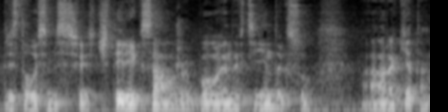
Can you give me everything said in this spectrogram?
386. 4 икса уже по NFT индексу. А, ракета.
